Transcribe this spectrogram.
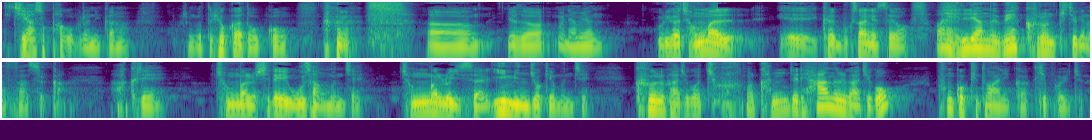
지하수파고 그러니까 그런 것도 효과도 없고. 어, 그래서 뭐냐면 우리가 정말 예, 그 묵상했어요. 아, 엘리야는 왜 그런 기적이 나타났을까? 아, 그래. 정말로 시대의 우상 문제. 정말로 이스라엘 이 민족의 문제. 그걸 가지고 정말 간절히 한을 가지고 품고 기도하니까 그게 보여지는.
